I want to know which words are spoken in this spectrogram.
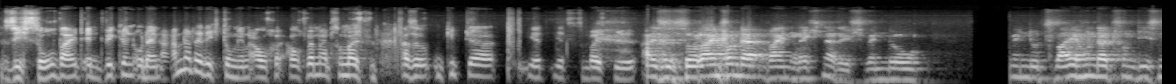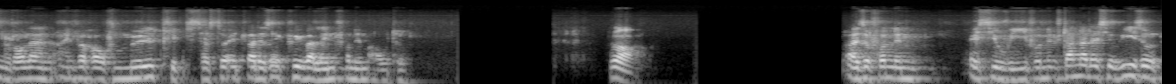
sich so weit entwickeln oder in andere Richtungen, auch, auch wenn man zum Beispiel, also gibt ja jetzt, jetzt zum Beispiel. Also so rein von der, rein rechnerisch, wenn du, wenn du 200 von diesen Rollern einfach auf den Müll kippst, hast du etwa das Äquivalent von dem Auto. Ja. Also von dem SUV, von dem Standard-SUV, so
